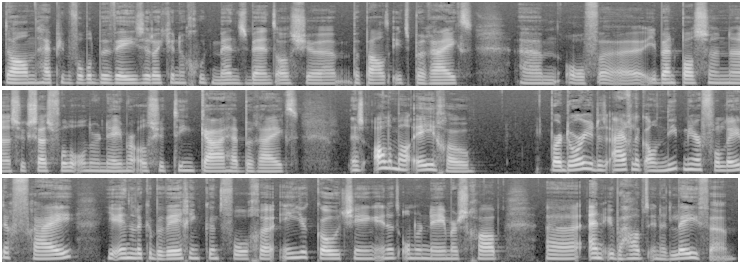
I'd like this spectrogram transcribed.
dan heb je bijvoorbeeld bewezen dat je een goed mens bent als je bepaald iets bereikt. Um, of uh, je bent pas een uh, succesvolle ondernemer als je 10k hebt bereikt. Dat is allemaal ego. Waardoor je dus eigenlijk al niet meer volledig vrij je innerlijke beweging kunt volgen in je coaching, in het ondernemerschap uh, en überhaupt in het leven.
